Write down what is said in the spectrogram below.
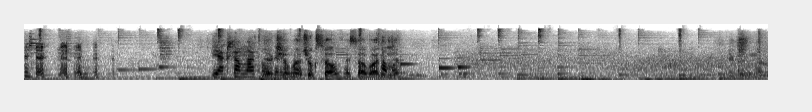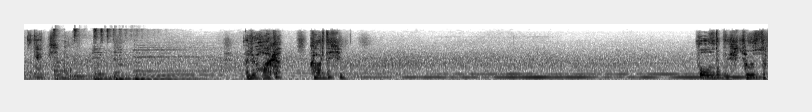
İyi akşamlar İyi Tolga Bey. akşamlar. Çok sağ ol. Hesabı halledeceğim. İyi akşamlar. Alo Hakan, kardeşim. Oldu bu iş, çözdüm.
